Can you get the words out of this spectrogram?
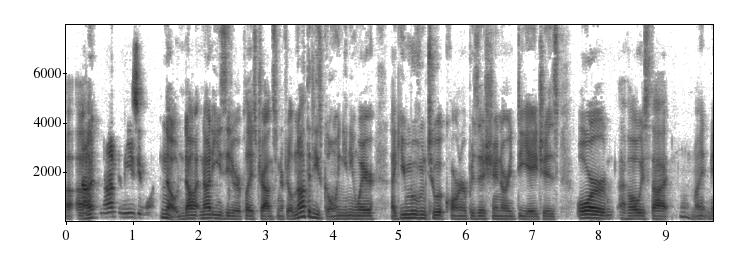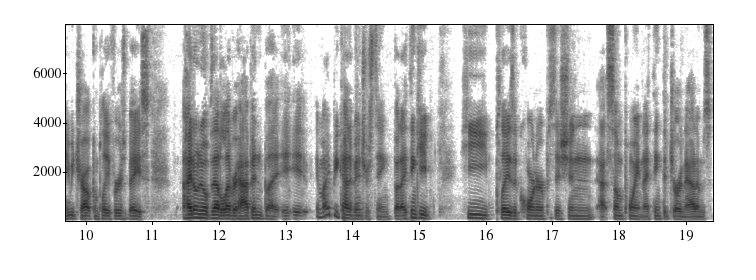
uh, not, not, an easy one. No, not not easy to replace Trout in center field. Not that he's going anywhere. Like you move him to a corner position or he DHs, or I've always thought oh, might, maybe Trout can play first base. I don't know if that'll ever happen, but it, it, it might be kind of interesting. But I think he he plays a corner position at some point, and I think that Jordyn Adams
